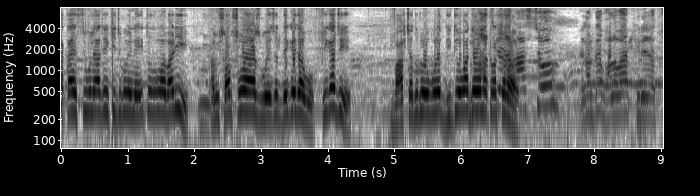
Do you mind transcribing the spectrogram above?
একা এসেছি বলে আজকে কিছু করি না এই তো তোমার বাড়ি। আমি সব সময় আসব এসে দেখে যাব ঠিক আছে? বাচ্চা দুটোর উপরে দ্বিতীয়বার যেন না টর্চার হয়। আসছো এখান থেকে ভালোভাবে ফিরে যাচ্ছ।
